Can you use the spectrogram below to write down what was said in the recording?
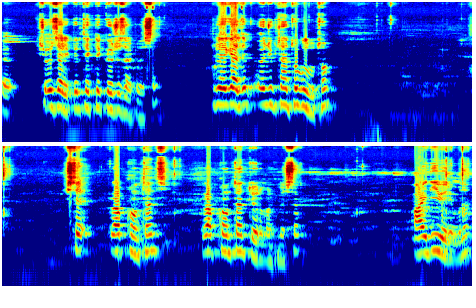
e, şu özellikleri tek tek göreceğiz arkadaşlar. Buraya geldim. Önce bir tane toggle buton. İşte wrap content wrap content diyorum arkadaşlar. ID vereyim buna.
